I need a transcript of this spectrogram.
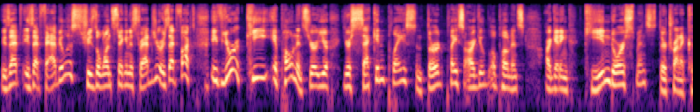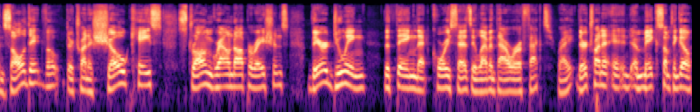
Is that is that fabulous? She's the one sticking to strategy, or is that fucked? If your key opponents, your your your second place and third place arguable opponents are getting key endorsements, they're trying to consolidate vote, they're trying to showcase strong ground operations, they're doing the thing that Corey says, the 11th hour effect, right? They're trying to uh, make something go.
